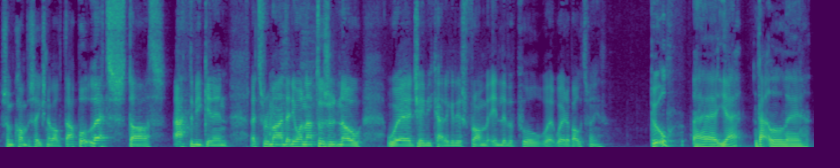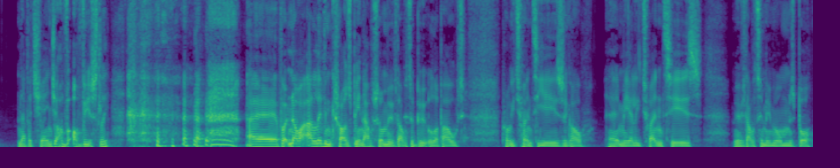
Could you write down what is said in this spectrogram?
some conversation about that. But let's start at the beginning. Let's remind anyone that doesn't know where Jamie Carragher is from in Liverpool. Where, whereabouts, mate? Bootle, uh, yeah, that'll uh, never change, obviously. uh, but no, I live in Crosby now, so I moved out to Bootle about probably 20 years ago, uh, in my early 20s. Moved out to my mum's, but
